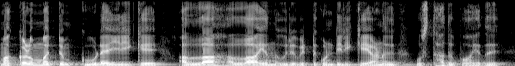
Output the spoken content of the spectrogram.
മക്കളും മറ്റും കൂടെയിരിക്കെ അല്ലാഹ് അല്ലാ എന്ന് ഉരുവിട്ട് കൊണ്ടിരിക്കെയാണ് ഉസ്താദ് പോയത്.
